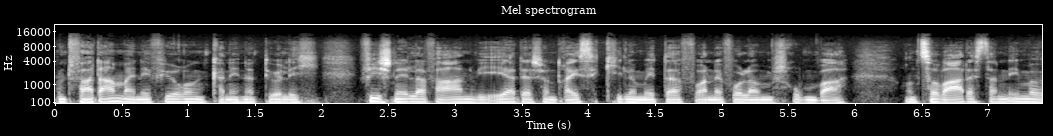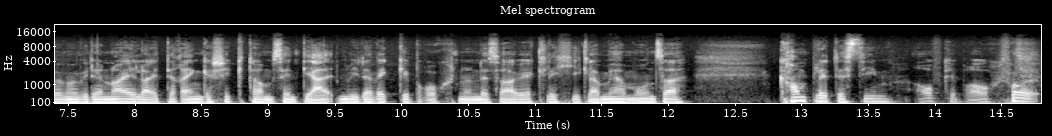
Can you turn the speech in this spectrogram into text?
und fahre da meine Führung, kann ich natürlich viel schneller fahren wie er, der schon 30 Kilometer vorne voll am Schrubben war. Und so war das dann immer, wenn wir wieder neue Leute reingeschickt haben, sind die Alten wieder weggebrochen. Und es war wirklich, ich glaube, wir haben unser komplettes Team aufgebraucht. Voll.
